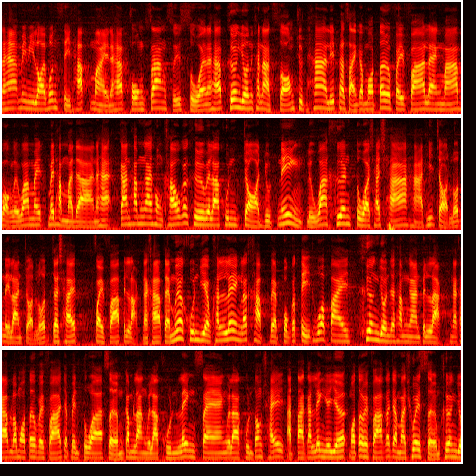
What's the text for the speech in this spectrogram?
นะฮะไม่มีรอยพ่นสีทับใหม่นะครับโครงสร้างสวยๆนะครับเครื่องยนต์ขนาด 2.5 ลิตรผสานกับมอเตอร์ไฟฟ้าแรงม้าบอกเลยว่าไม่ไม่ธรรมดานะฮะการทำงานของเขาก็คือเวลาคุณจอดหยุดนิ่ง หรือว่าเคลื่อนตัวช้าๆหาที่จอดรถในลานจออดรถจะใช้ ไฟฟ้าเป็นหลักนะครับ แต่เมื่อคุณเหยียบคันเร่งและขับแบบปกติทั่วไป เครื่องยนต์จะทำงานเป็นหลักนะครับ แล้วมอเตอร์ไฟฟ้าจะเป็นตัวเสริมกำลังเวลาคุณเร่งแซง เวลาคุณต้องใช้อัตราการเร่งเยอะๆ มอเตอร์ไฟฟ้าก็จะมาช่วยเสริมเครื่องย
